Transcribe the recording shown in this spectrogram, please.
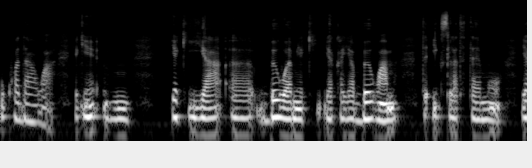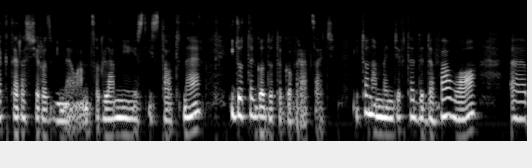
układała, jakie, jaki ja e, byłem, jaki, jaka ja byłam te x lat temu, jak teraz się rozwinęłam, co dla mnie jest istotne i do tego, do tego wracać. I to nam będzie wtedy dawało e,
